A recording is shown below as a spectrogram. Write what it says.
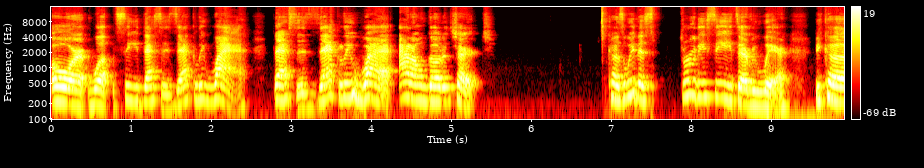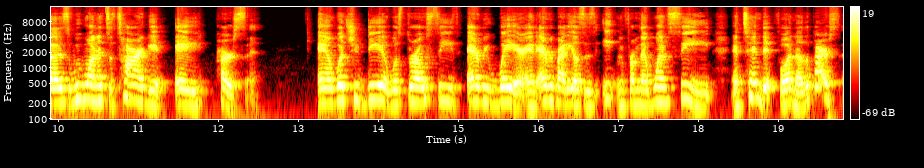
or, well, see, that's exactly why. That's exactly why I don't go to church. Because we just threw these seeds everywhere because we wanted to target a person. And what you did was throw seeds everywhere, and everybody else is eating from that one seed intended for another person.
